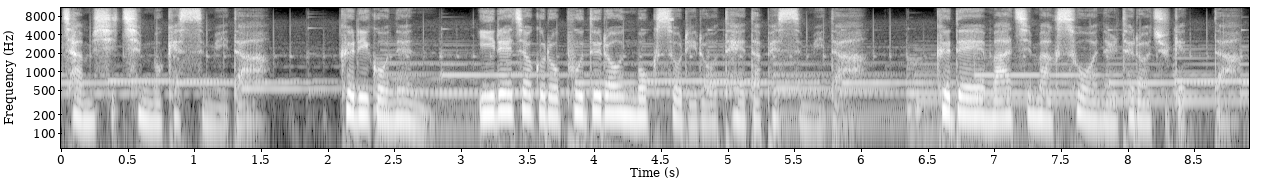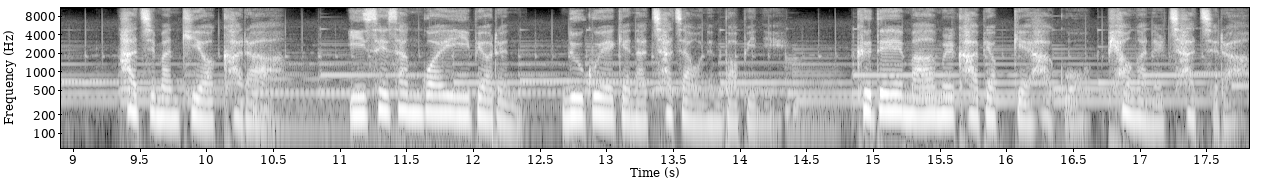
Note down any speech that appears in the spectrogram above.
잠시 침묵했습니다. 그리고는 이례적으로 부드러운 목소리로 대답했습니다. 그대의 마지막 소원을 들어주겠다. 하지만 기억하라. 이 세상과의 이별은 누구에게나 찾아오는 법이니 그대의 마음을 가볍게 하고 평안을 찾으라.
